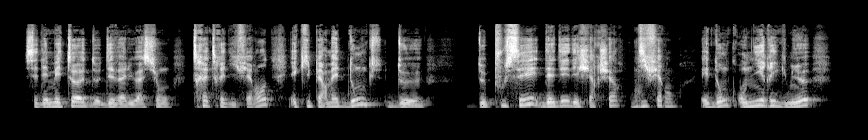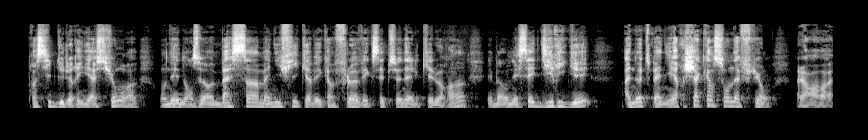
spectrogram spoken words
C'est des méthodes d'évaluation très très différentes et qui permettent donc de de pousser, d'aider des chercheurs différents. Et donc, on irrigue mieux. Principe de l'irrigation, hein. on est dans un bassin magnifique avec un fleuve exceptionnel qui est le Rhin. Et ben, on essaie d'irriguer à notre manière, chacun son affluent. Alors, euh,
